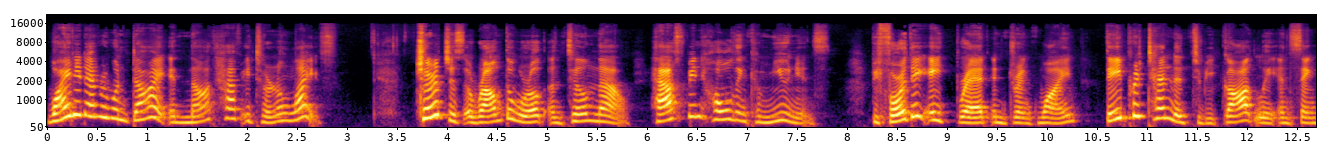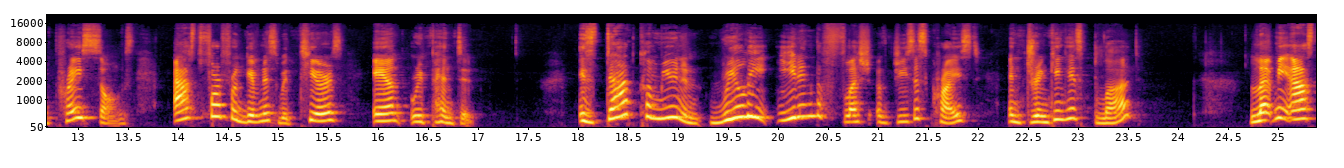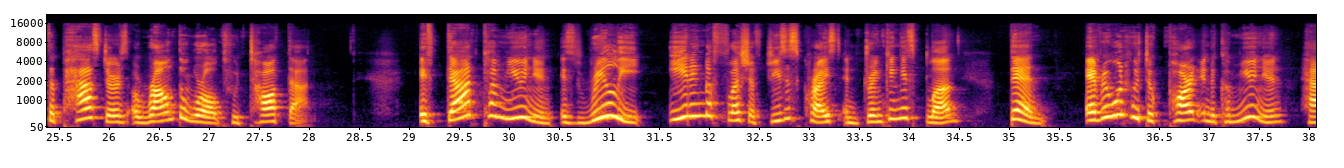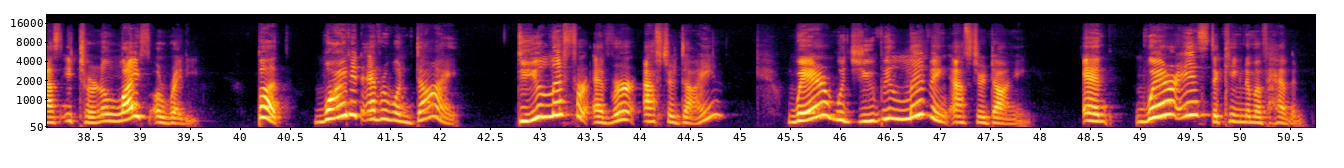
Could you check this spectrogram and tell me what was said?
Why did everyone die and not have eternal life? Churches around the world until now have been holding communions. Before they ate bread and drank wine, they pretended to be godly and sang praise songs, asked for forgiveness with tears, and repented. Is that communion really eating the flesh of Jesus Christ and drinking his blood? Let me ask the pastors around the world who taught that. If that communion is really eating the flesh of Jesus Christ and drinking his blood, then everyone who took part in the communion has eternal life already. But why did everyone die? Do you live forever after dying? Where would you be living after dying? And where is the kingdom of heaven?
